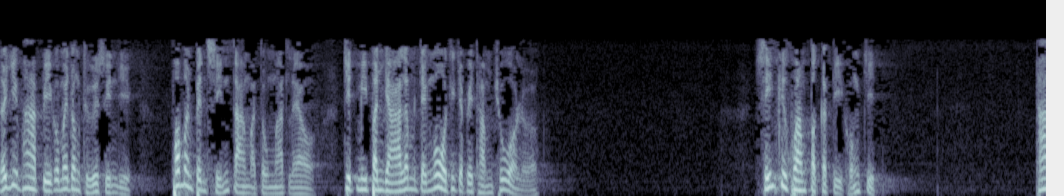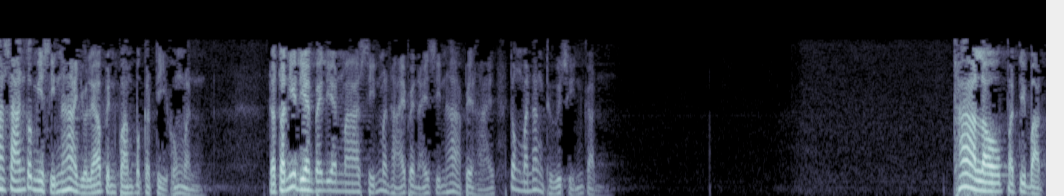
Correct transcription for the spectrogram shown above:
แล้วยี่ห้าปีก็ไม่ต้องถือศีลอีก เพราะมันเป็นศีลตามอัตโนมัติแล้ว จิตมีปัญญาแล้วมันจะโง่ที่จะไปทำชั่วเหรอศีลคือความปกติของจิต ทาสานก็มีศีลห้าอยู่แล้วเป็นความปกติของมัน แต่ตอนนี้เรียนไปเรียนมาศีลมันหายไปไหนศีลห้าไปหาย ต้องมานั่งถือศีลกัน ถ้าเราปฏิบัติ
